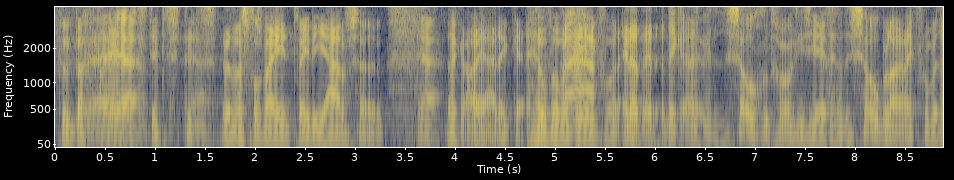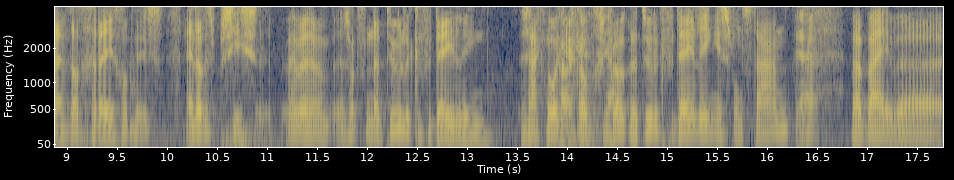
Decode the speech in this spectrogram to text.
toen dacht ik, oh ja, dit, dit, dit, dat was volgens mij in het tweede jaar of zo. Ja. Dat ik, oh ja, ik, heel veel waardering ah. voor. En dat, dat ik, het is zo goed georganiseerd en dat is zo belangrijk voor een bedrijf dat geregeld is. En dat is precies, we hebben een, een soort van natuurlijke verdeling. Er is eigenlijk nooit echt over gesproken. Natuurlijke verdeling is ontstaan, waarbij we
